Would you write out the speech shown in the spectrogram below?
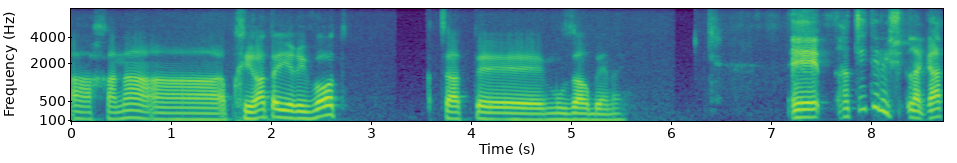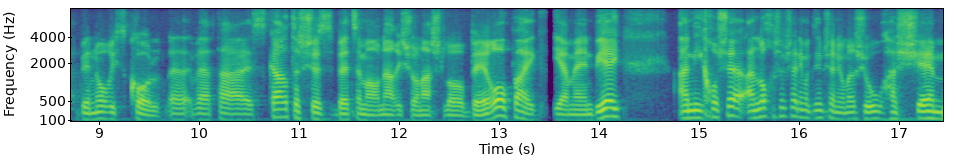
ההכנה, בחירת היריבות, קצת אה, מוזר בעיניי. אה, רציתי לגעת בנוריס קול, ואתה הזכרת שזה בעצם העונה הראשונה שלו באירופה, הגיע מה-NBA. אני חושב, אני לא חושב שאני מגזים שאני אומר שהוא השם,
